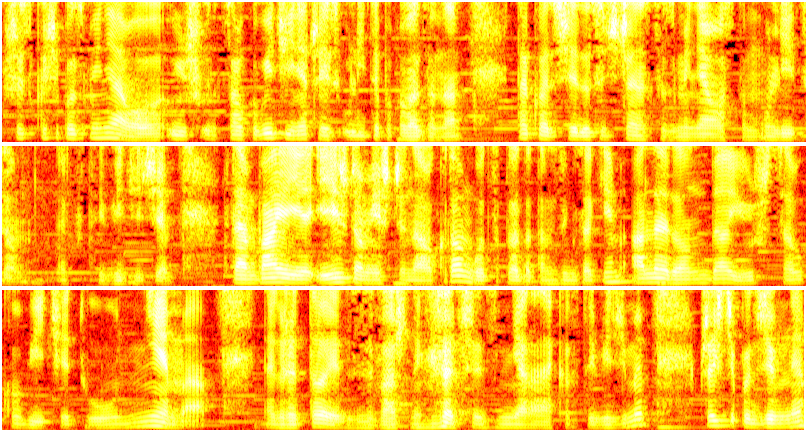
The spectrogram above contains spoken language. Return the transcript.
wszystko się pozmieniało. Już całkowicie inaczej jest ulica poprowadzona. Tak akurat się dosyć często zmieniało z tą ulicą, jak tutaj widzicie. Tramwaje jeżdżą jeszcze na okrągło, co prawda tam zygzakiem, ale ronda już całkowicie tu nie ma. Także to jest z ważnych rzeczy zmiana, jak tutaj widzimy. Przejście podziemne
